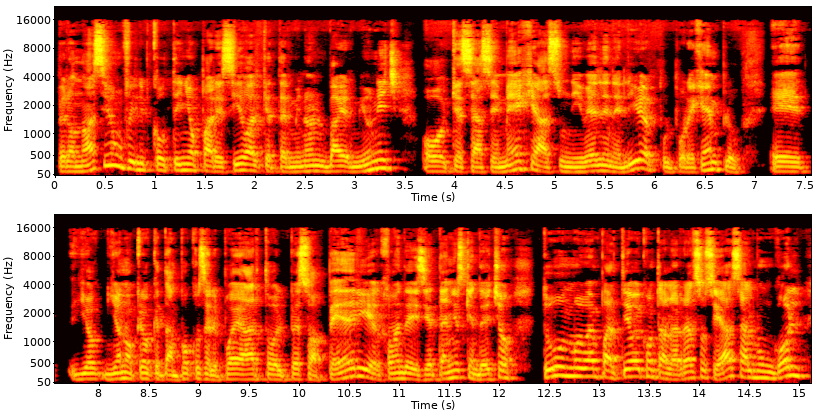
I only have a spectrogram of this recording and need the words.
pero no ha sido un Philip Coutinho parecido al que terminó en Bayern Múnich o que se asemeje a su nivel en el Liverpool, por ejemplo. Eh, yo, yo no creo que tampoco se le puede dar todo el peso a Pedri, el joven de 17 años, quien de hecho tuvo un muy buen partido hoy contra la Real Sociedad, salvo un gol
